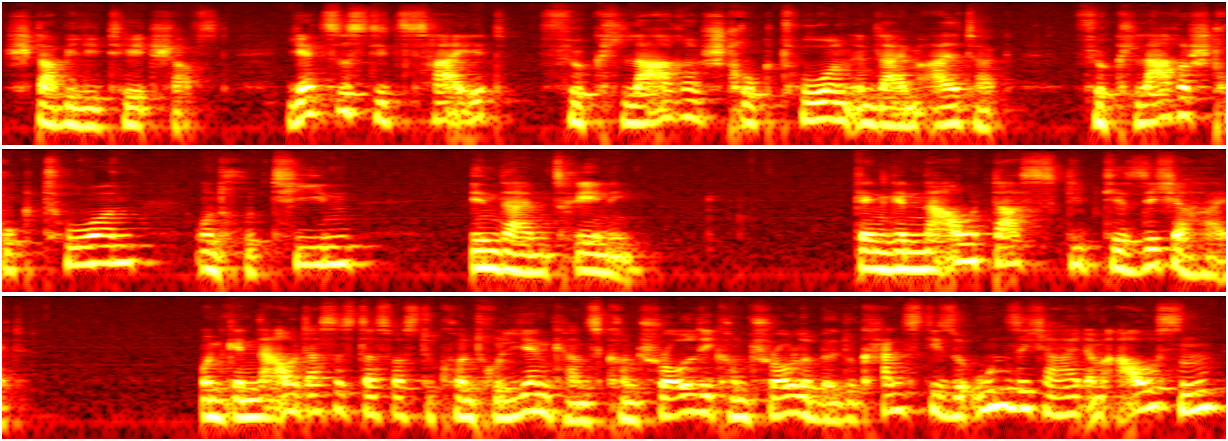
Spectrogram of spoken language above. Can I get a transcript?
Stabilität schaffst. Jetzt ist die Zeit für klare Strukturen in deinem Alltag, für klare Strukturen und Routinen in deinem Training. Denn genau das gibt dir Sicherheit. Und genau das ist das, was du kontrollieren kannst. Control the controllable. Du kannst diese Unsicherheit im Außen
